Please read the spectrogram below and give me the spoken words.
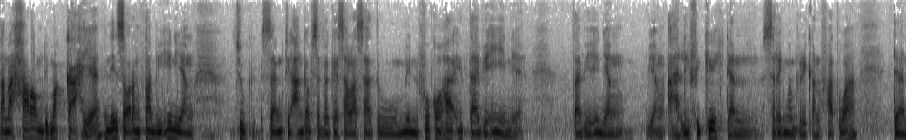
tanah haram di Makkah ya. Ini seorang tabi'in yang juga yang dianggap sebagai salah satu min fuqaha tabi'in ya. Tabi'in yang yang ahli fikih dan sering memberikan fatwa dan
